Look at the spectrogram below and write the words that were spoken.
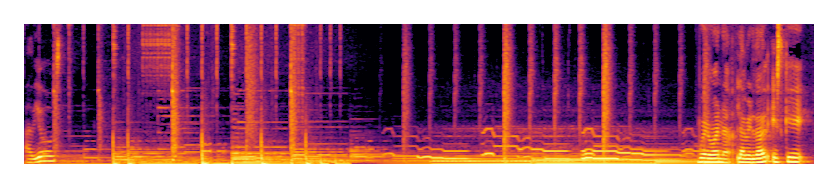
Adiós. Bueno, Ana, la verdad es que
